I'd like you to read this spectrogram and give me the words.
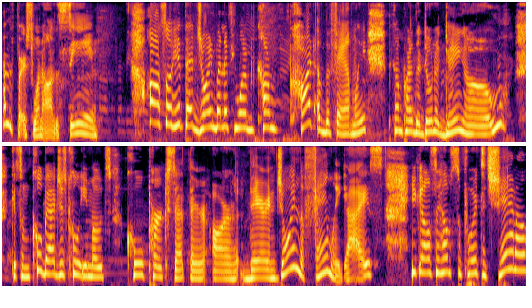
and the first one on the scene. Also, hit that join button if you want to become part of the family, become part of the Donut Gang. Oh, get some cool badges, cool emotes, cool perks that there are there, and join the family, guys. You can also help support the channel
